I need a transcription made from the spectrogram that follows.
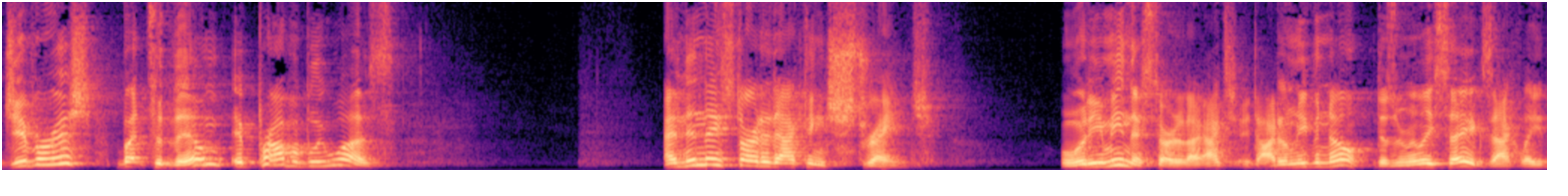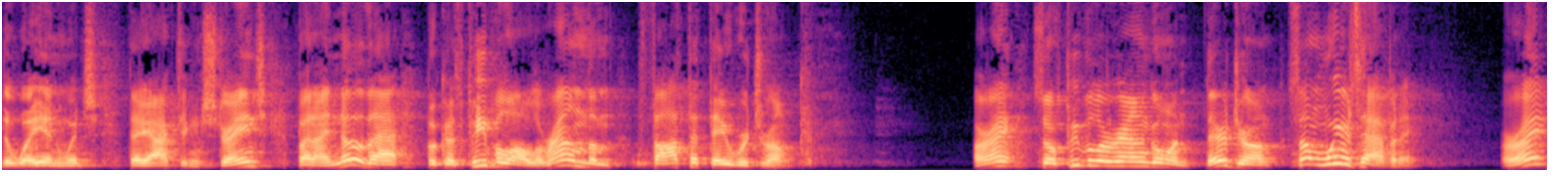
gibberish, but to them, it probably was. And then they started acting strange. Well, what do you mean they started? Actually, I don't even know. It doesn't really say exactly the way in which they acting strange, but I know that because people all around them thought that they were drunk. All right? So if people are around going, they're drunk, something weird's happening. All right?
